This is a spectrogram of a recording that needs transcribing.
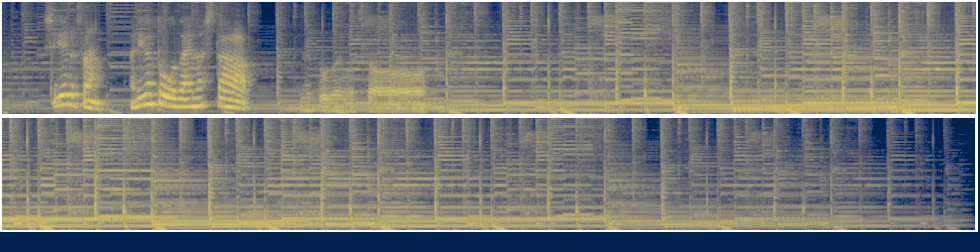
しげるさん、ありがとうございました。ありがとうございました。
